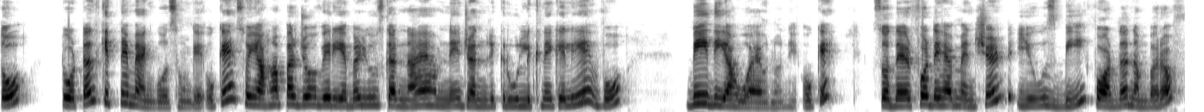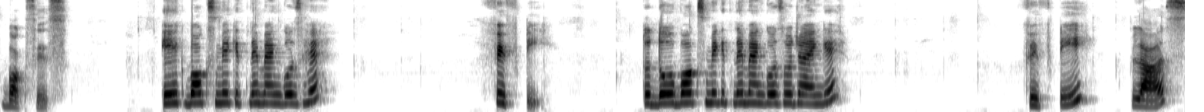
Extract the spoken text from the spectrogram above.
तो टोटल कितने मैंगोज होंगे? ओके सो यहाँ पर जो वेरिएबल यूज़ करना है हमने जेनरिक रूल लिखने के लिए, वो बी दिया हुआ है उन्होंने okay so therefore they have mentioned use B for the number of boxes एक बॉक्स में कितने मैंगोज हैं? फिफ्टी तो दो बॉक्स में कितने मैंगोज हो जाएँगे? फिफ्टी प्लस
